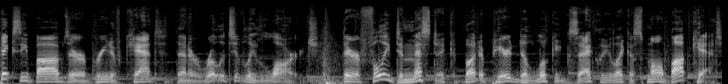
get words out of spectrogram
Pixie Bobs are a breed of cat that are relatively large. They are fully domestic but appeared to look exactly like a small bobcat.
